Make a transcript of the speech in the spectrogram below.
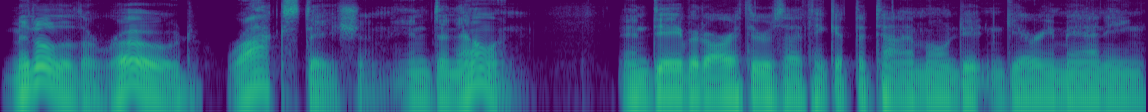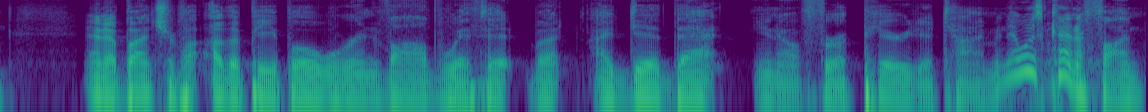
middle of the road rock station in Dunnellon. And David Arthurs, I think at the time, owned it, and Gary Manning and a bunch of other people were involved with it. But I did that, you know, for a period of time, and it was kind of fun.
